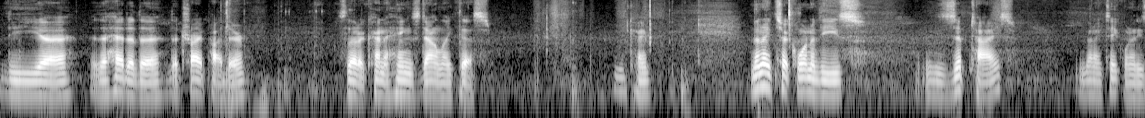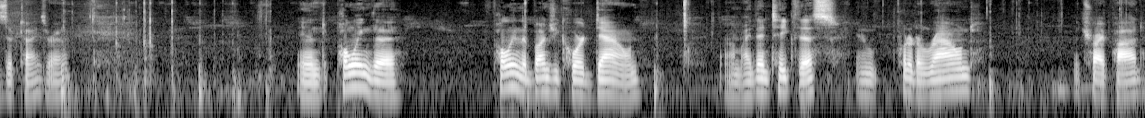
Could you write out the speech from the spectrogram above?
the uh, the head of the, the tripod there so that it kind of hangs down like this. Okay. And then I took one of these, these zip ties. And then I take one of these zip ties rather. And pulling the pulling the bungee cord down um, I then take this and put it around the tripod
